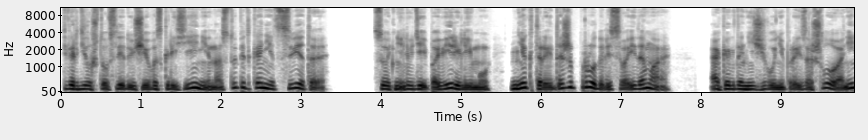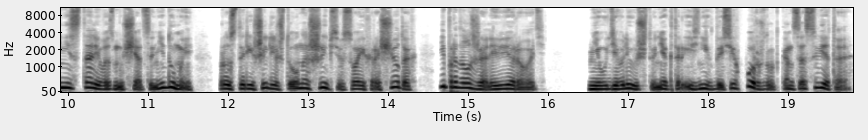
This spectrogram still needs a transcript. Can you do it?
твердил, что в следующее воскресенье наступит конец света. Сотни людей поверили ему, некоторые даже продали свои дома. А когда ничего не произошло, они не стали возмущаться, не думай, просто решили, что он ошибся в своих расчетах и продолжали веровать. Не удивлюсь, что некоторые из них до сих пор ждут конца света.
